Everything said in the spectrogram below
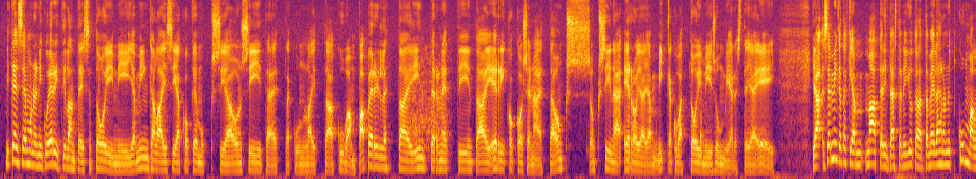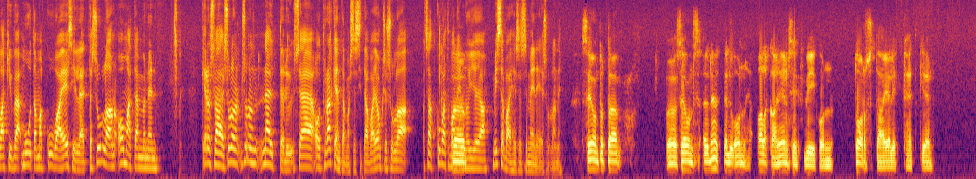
miten semmoinen niin kuin eri tilanteissa toimii ja minkälaisia kokemuksia on siitä, että kun laittaa kuvan paperille tai internettiin tai eri kokoisena, että onko siinä eroja ja mitkä kuvat toimii sun mielestä ja ei. Ja se, minkä takia mä ajattelin tästä niin jutella, että meillähän on nyt kummallakin muutama kuva esillä, että sulla on oma tämmöinen, kerros vähän, sulla on, sulla on näyttely, sä oot rakentamassa sitä vai onko se sulla, sä oot kuvat valinnut ja missä vaiheessa se menee sulla? Niin? Se on tota, se on, näyttely on alkaen ensi viikon torstai, eli hetkeen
